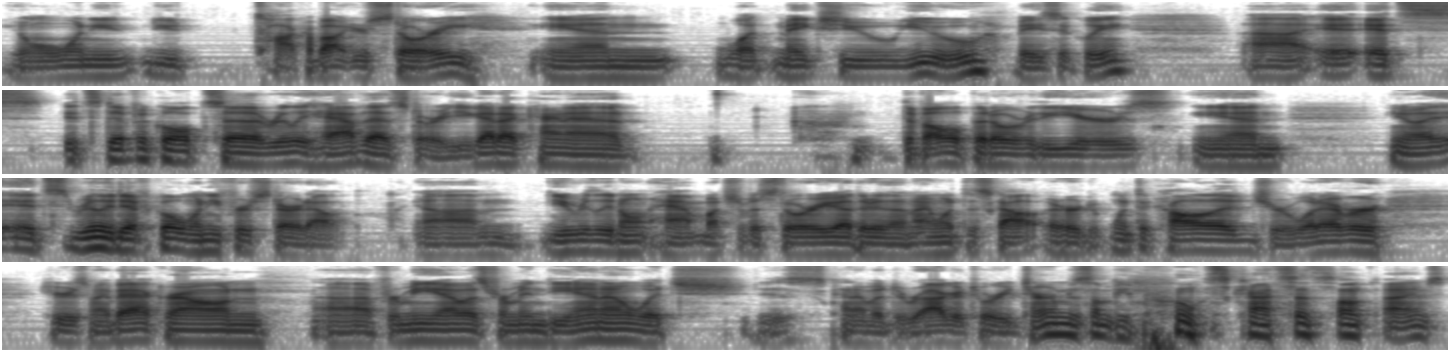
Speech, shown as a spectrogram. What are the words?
you know when you you talk about your story and what makes you you basically uh, it, it's it's difficult to really have that story you got to kind of develop it over the years and you know it's really difficult when you first start out um, you really don't have much of a story other than i went to school or went to college or whatever here's my background. Uh, for me, I was from Indiana, which is kind of a derogatory term to some people in Wisconsin sometimes.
